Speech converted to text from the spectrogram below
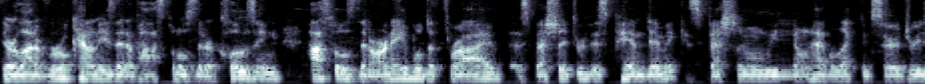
There are a lot of rural counties that have hospitals that are closing hospitals that aren't able to thrive especially through this pandemic especially when we don't have elective surgeries.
